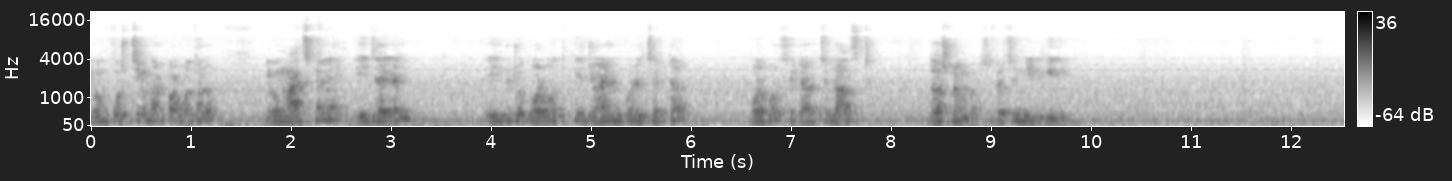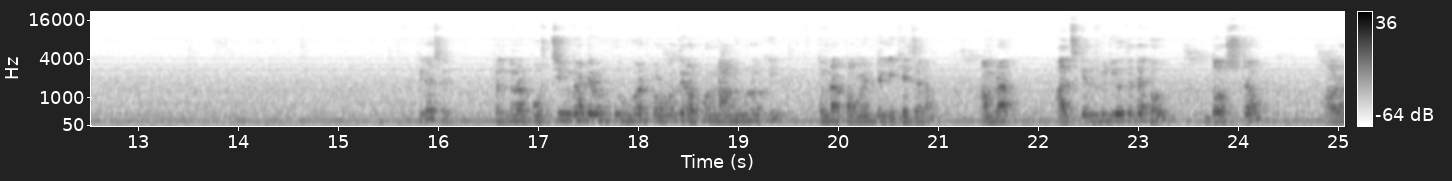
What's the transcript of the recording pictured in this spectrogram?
এবং পশ্চিমঘাট পর্বত হলো এবং মাঝখানে এই জায়গায় এই দুটো পর্বতকে জয়েন করেছে একটা পর্বত, সেটা হচ্ছে লাস্ট দশ নম্বর, সেটা হচ্ছে নীলগিরি। ঠিক আছে? তাহলে তোমরা পশ্চিমঘাট এবং পূর্বঘাট পর্বতের অপর নামগুলো কি? তোমরা কমেন্টে লিখে জানাও। আমরা আজকের ভিডিওতে দেখো দশটা আমরা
